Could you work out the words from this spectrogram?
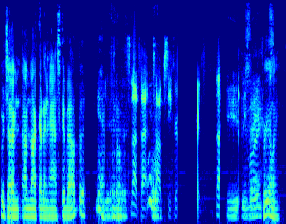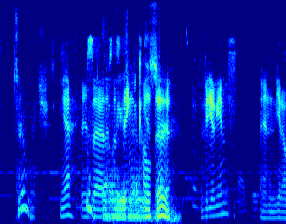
which I'm I'm not gonna ask about, but yeah, you know, It's not that Oh. top secret. He is Anymore. really. sandwich. Yeah, there's uh, there's Oh, this thing called Yes, uh, video games, and you know,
